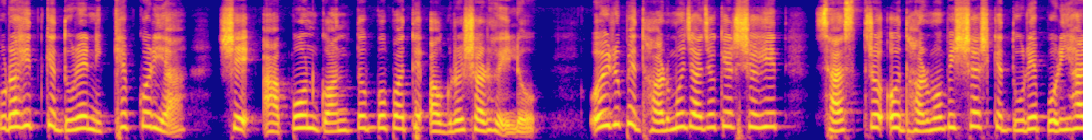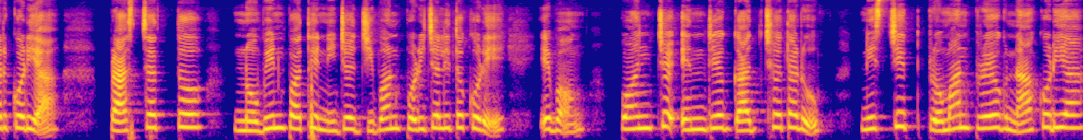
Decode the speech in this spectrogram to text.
পুরোহিতকে দূরে নিক্ষেপ করিয়া সে আপন গন্তব্য পথে অগ্রসর হইল। ওইরূপে ধর্মযাজকের সহিত শাস্ত্র ও ধর্মবিশ্বাসকে দূরে পরিহার করিয়া পাশ্চাত্য নবীন পথে নিজ জীবন পরিচালিত করে এবং পঞ্চ ইন্দ্রিয় গ্রাহ্যতারূপ নিশ্চিত প্রমাণ প্রয়োগ না করিয়া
